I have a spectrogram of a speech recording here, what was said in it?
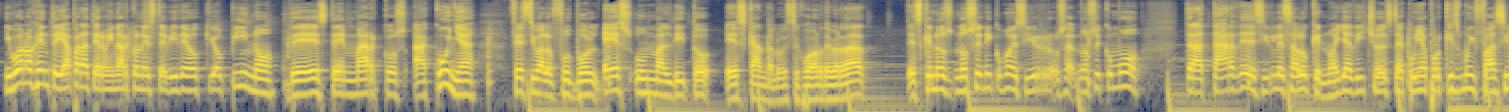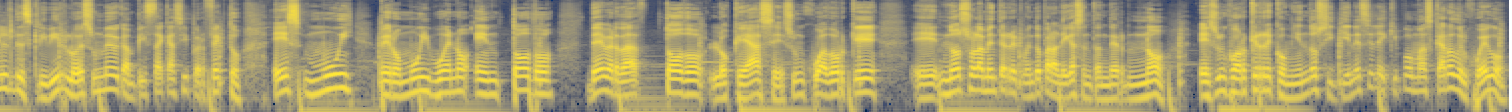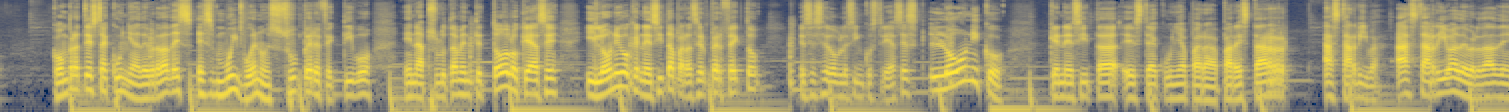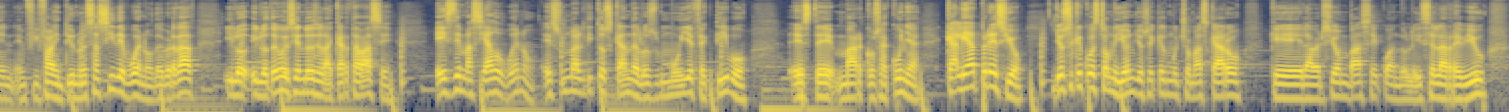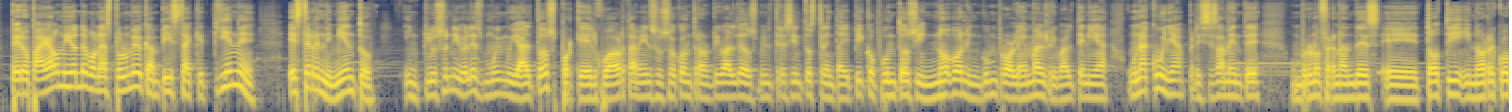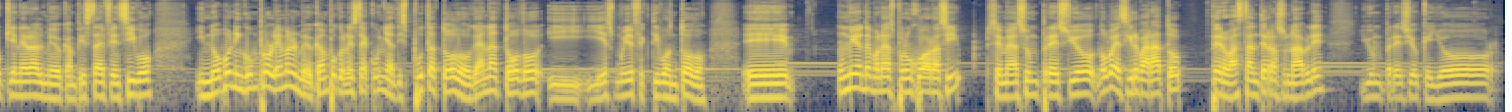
Y bueno gente, ya para terminar con este video, ¿qué opino de este Marcos Acuña? Festival of Football es un maldito escándalo este jugador, de verdad es que no, sé ni cómo decir, o sea, no sé cómo tratar de decirles algo que no haya dicho este Acuña porque es muy fácil describirlo. Es un mediocampista casi perfecto. Es muy, pero muy bueno en todo, de verdad, todo lo que hace. Es un jugador que eh, no solamente recomiendo para Liga Santander, no. Es un jugador que recomiendo si tienes el equipo más caro del juego. Cómprate esta cuña, de verdad es, es muy bueno, es súper efectivo en absolutamente todo lo que hace y lo único que necesita para ser perfecto es ese doble 5 estrellas. Es lo único que necesita este Acuña para, para estar hasta arriba, hasta arriba de verdad en, FIFA 21. Es así de bueno, de verdad. Y lo, y lo tengo diciendo desde la carta base es demasiado bueno. Es un maldito escándalo, es muy efectivo este Marcos Acuña. Calidad-precio. Yo sé que cuesta un millón, yo sé que es mucho más caro que la versión base cuando le hice la review, pero pagar un millón de monedas por un mediocampista que tiene este rendimiento incluso niveles muy muy altos, porque el jugador también se usó contra un rival de 2.330 y pico puntos y no hubo ningún problema. El rival tenía una cuña, precisamente un Bruno Fernández eh, Totti, y no recuerdo quién era el mediocampista defensivo, y no hubo ningún problema en el mediocampo con esta cuña. Disputa todo, gana todo y, es muy efectivo en todo. Eh, un millón de monedas por un jugador así se me hace un precio, no voy a decir barato, pero bastante razonable y un precio que yo,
